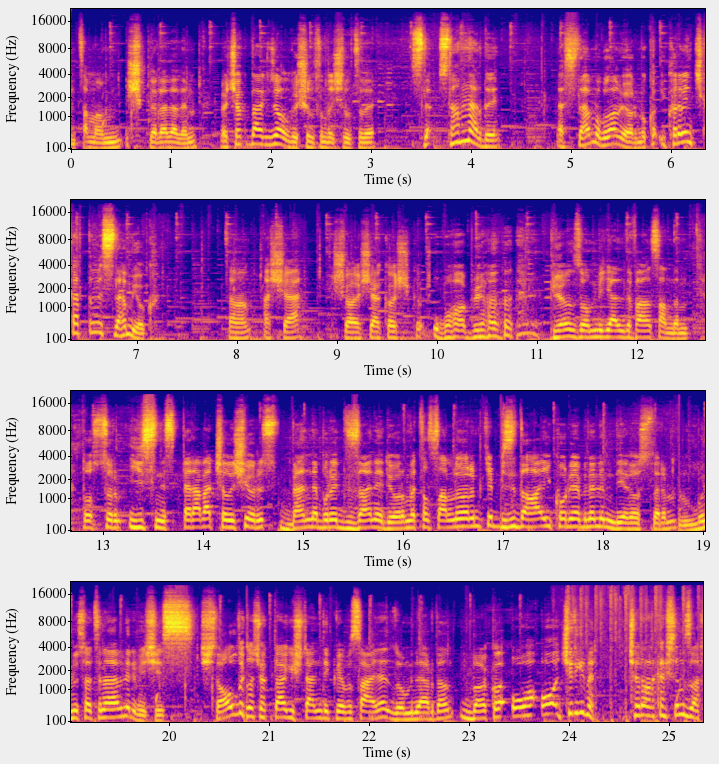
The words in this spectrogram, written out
lighting. Tamam ışıkları alalım. Ve çok daha güzel oldu ışıltılı ışıltılı. Silah, silahım nerede? Ya silahımı bulamıyorum. Yukarı beni çıkarttım ve silahım yok. Tamam aşağı. Şu aşağı koş. koş. Oha bir an, bir an zombi geldi falan sandım. Dostlarım iyisiniz. Beraber çalışıyoruz. Ben de burayı dizayn ediyorum ve tasarlıyorum ki bizi daha iyi koruyabilelim diye dostlarım. Bunu satın alabilir miyiz? İşte olduk da çok daha güçlendik ve bu sayede zombilerden daha kolay. Oha oha içeri girme. İçeri arkadaşlarımız var.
